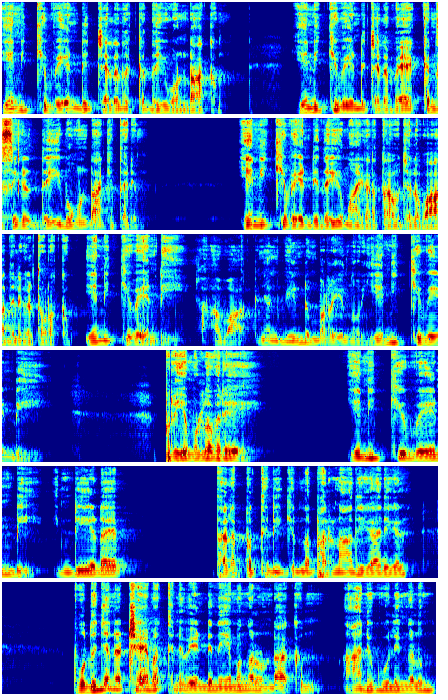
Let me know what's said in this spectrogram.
എനിക്ക് വേണ്ടി ചിലതൊക്കെ ദൈവം ഉണ്ടാക്കും. എനിക്ക് വേണ്ടി ചില വേക്കൻസികൾ ദൈവം ഉണ്ടാക്കി തരും. എനിക്ക് വേണ്ടി ദൈവമായ കർത്താവ് ചില വാതിലുകൾ തുറക്കും. എനിക്ക് വേണ്ടി. ആ വാക്ക് ഞാൻ വീണ്ടും പറയുന്നു. എനിക്ക് വേണ്ടി. പ്രിയമുള്ളവരെ എനിക്ക് വേണ്ടി ഇന്ത്യയുടെ തലപ്പത്തിരിക്കുന്ന ഭരണാധികാരികൾ പൊതുജനക്ഷേമത്തിന് വേണ്ടി നിയമങ്ങൾ ഉണ്ടാക്കും ആനുകൂല്യങ്ങളും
